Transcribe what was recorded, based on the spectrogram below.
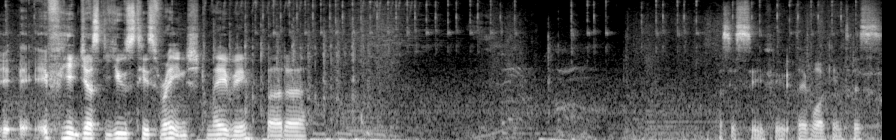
if he just used his ranged, maybe, but uh, let's just see if he, they walk into this.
